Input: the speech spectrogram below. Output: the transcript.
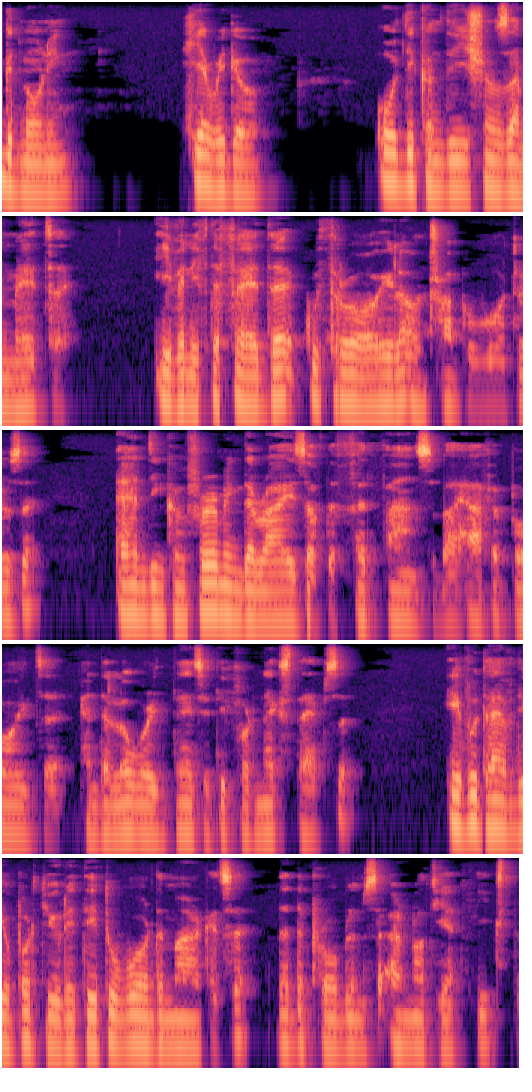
Good morning. Here we go. All the conditions are met, even if the Fed could throw oil on troubled waters, and in confirming the rise of the Fed funds by half a point and the lower intensity for next steps, it would have the opportunity to warn the markets that the problems are not yet fixed.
